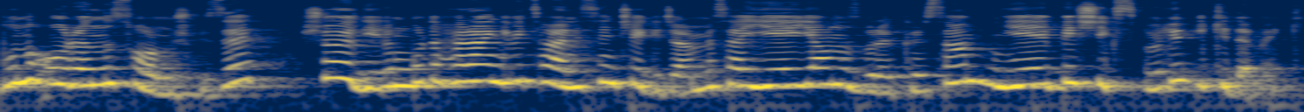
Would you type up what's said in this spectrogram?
Bunu oranını sormuş bize. Şöyle diyelim burada herhangi bir tanesini çekeceğim. Mesela y'yi yalnız bırakırsam y 5x bölü 2 demek.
